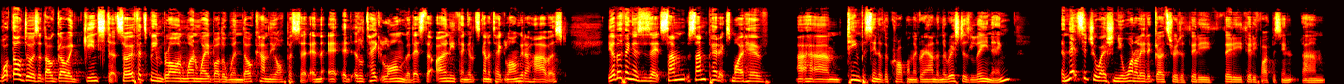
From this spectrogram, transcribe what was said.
what they'll do is that they'll go against it. So if it's been blown one way by the wind, they'll come the opposite, and it, will take longer. That's the only thing. It's going to take longer to harvest. The other thing is, is that some some paddocks might have um, 10% of the crop on the ground and the rest is leaning. In that situation, you want to let it go through to 30, 30, 35% um,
